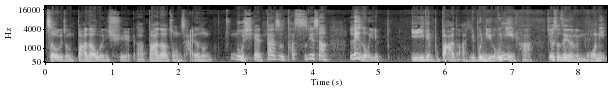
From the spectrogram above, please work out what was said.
走一种霸道文学啊、霸道总裁那种路线，但是它实际上内容也也一点不霸道啊，也不油腻哈，就是这种的魔力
